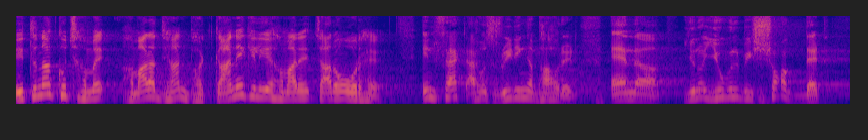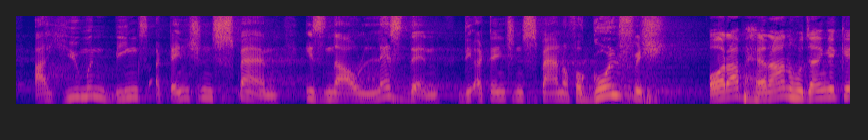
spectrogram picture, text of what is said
इतना कुछ हमें हमारा ध्यान भटकाने के लिए हमारे चारों ओर है। In fact I was reading about it and you know you will be shock that human beings attention span is now less than the attention span of a goldfish और आप हैरान हो जाएँगे कि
